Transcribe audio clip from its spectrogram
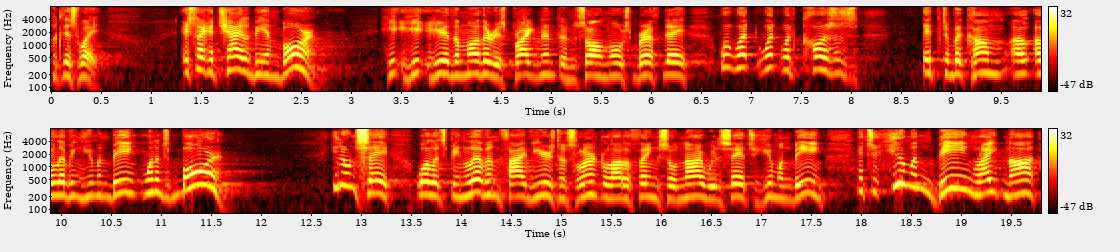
Look this way. It's like a child being born. He, he, here the mother is pregnant and it's almost birthday. What, what, what, what causes it to become a, a living human being? When it's born. You don't say, well, it's been living five years and it's learned a lot of things, so now we'll say it's a human being. It's a human being right now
